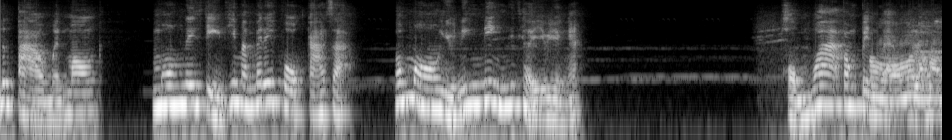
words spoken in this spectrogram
หรือเปล่าเหมือนมอง มองในสิ่งที่มันไม่ได้โฟกัสอะเพราะมองอยู่นิ่งๆเฉยๆอยู่อย่างเงี้ยผมว่าต้องเป็นอ๋อแบบนั้นแล้วครับ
